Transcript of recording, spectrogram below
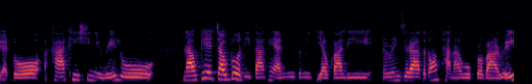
ရအတော့အခါခေရှိနေရလို့နောက်ထည့်ကြောက်တော့ဒီသားခင်အမျိုးသမီးတယောက်ကလေနရင်စရာတတော်ဌာနကိုပြပါရီ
